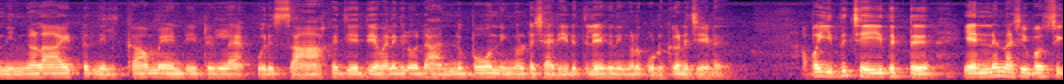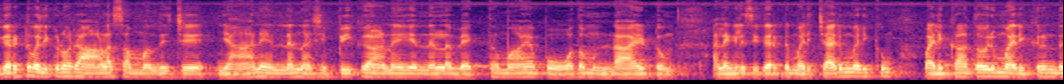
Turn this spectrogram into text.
നിങ്ങളായിട്ട് നിൽക്കാൻ വേണ്ടിയിട്ടുള്ള ഒരു സാഹചര്യം അല്ലെങ്കിൽ ഒരു അനുഭവം നിങ്ങളുടെ ശരീരത്തിലേക്ക് നിങ്ങൾ കൊടുക്കുകയാണ് ചെയ്യുന്നത് അപ്പോൾ ഇത് ചെയ്തിട്ട് എന്നെ നശിപ്പോൾ സിഗരറ്റ് വലിക്കുന്ന ഒരാളെ സംബന്ധിച്ച് ഞാൻ എന്നെ നശിപ്പിക്കുകയാണ് എന്നുള്ള വ്യക്തമായ ബോധമുണ്ടായിട്ടും അല്ലെങ്കിൽ സിഗരറ്റ് മരിച്ചാലും മരിക്കും വലിക്കാത്തവരും മരിക്കുന്നുണ്ട്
